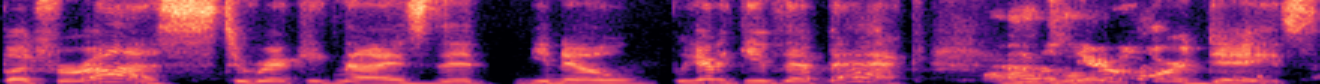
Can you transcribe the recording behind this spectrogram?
but for us to recognize that, you know, we got to give that back on their hard days.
